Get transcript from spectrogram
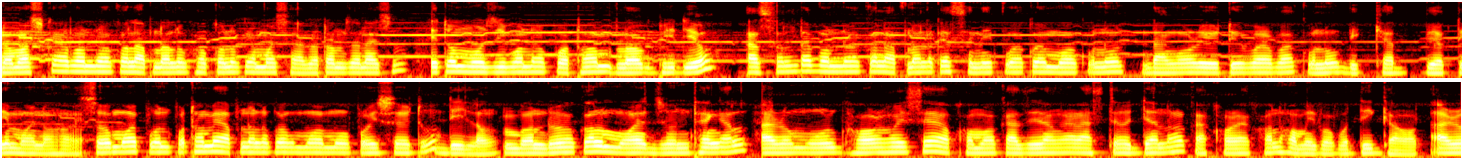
নমস্কাৰ বন্ধুসকল আপোনালোক সকলোকে মই স্বাগতম জনাইছোঁ। এইটো মোৰ জীৱনৰ প্ৰথম ব্লগ ভিডিঅ' আচলতে বন্ধুসকল আপোনালোকে চিনি পোৱাকৈ মই কোনো ডাঙৰ ইউটিউবাৰ বা কোনো বিখ্যাত ব্যক্তি মই নহয়। চ' মই পোনপ্ৰথমে আপোনালোকক মই মোৰ পৰিচয়টো দি লওঁ। বন্ধুসকল মই জোন ঠেঙাল আৰু মোৰ ঘৰ হৈছে অসমৰ কাজিৰঙা ৰাষ্ট্ৰীয় উদ্যানৰ কাষৰ এখন সমীপৱৰ্তী গাঁৱত। আৰু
